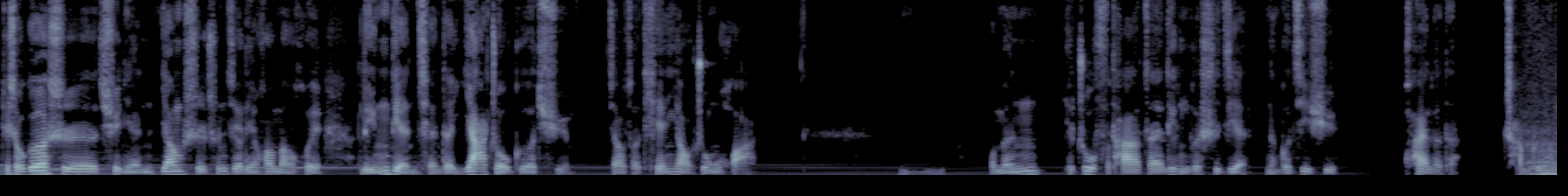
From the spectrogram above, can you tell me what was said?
这首歌是去年央视春节联欢晚会零点前的压轴歌曲，叫做《天耀中华》。嗯，我们也祝福他在另一个世界能够继续快乐的唱歌。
